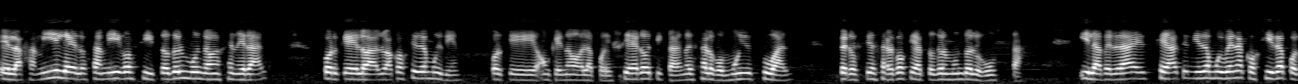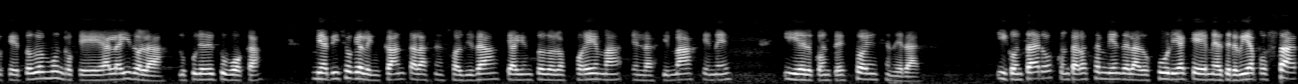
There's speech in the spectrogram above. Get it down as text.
en la familia, en los amigos y todo el mundo en general, porque lo, lo ha acogido muy bien, porque aunque no, la poesía erótica no es algo muy usual, pero sí es algo que a todo el mundo le gusta. Y la verdad es que ha tenido muy buena acogida porque todo el mundo que ha leído La lujuria de tu boca me ha dicho que le encanta la sensualidad que hay en todos los poemas, en las imágenes y el contexto en general. Y contaros, contaros también de la lujuria que me atreví a posar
